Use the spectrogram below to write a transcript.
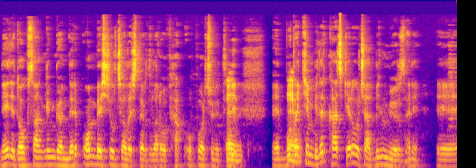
neydi 90 gün gönderip 15 yıl çalıştırdılar o opportunity'yi. Evet. E, bu da Evet. kim bilir kaç kere uçar bilmiyoruz hani. E,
